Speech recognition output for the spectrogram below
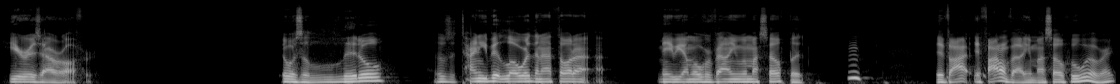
Here is our offer." It was a little it was a tiny bit lower than I thought I maybe I'm overvaluing myself, but hmm, if I if I don't value myself, who will, right?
